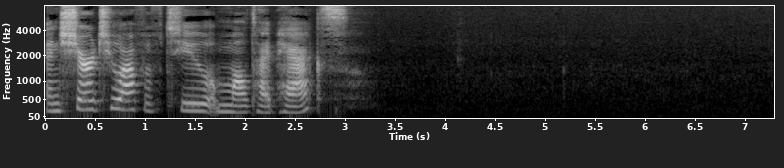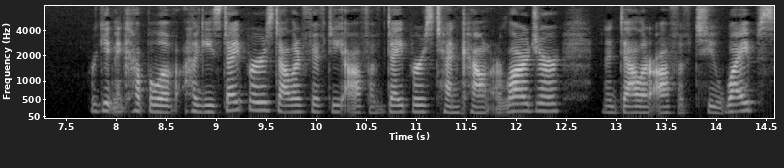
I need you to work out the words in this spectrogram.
Ensure two off of two multi-packs. We're getting a couple of Huggies diapers, $1.50 off of diapers, 10 count or larger, and a dollar off of two wipes.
